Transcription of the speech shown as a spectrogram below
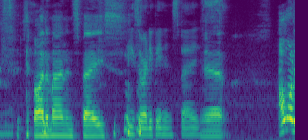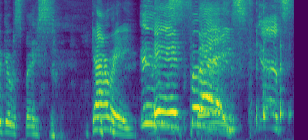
Spider Man in space. He's already been in space. Yeah. I want to go to space. Gary In, in space. Yes,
